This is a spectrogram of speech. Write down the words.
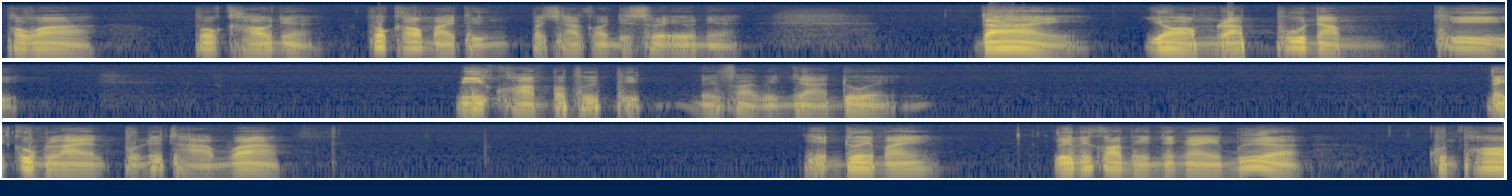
เพราะว่าพวกเขาเนี่ยพวกเขาหมายถึงประชากรอิสราเอลเนี่ยได้ยอมรับผู้นำที่มีความประพฤติผิดในฝ่ายวิญญาณด้วย ในกลุ่มไลน์ผมได้ถามว่า เห็นด้วยไหม หรือมีความเห็นยังไงเมื่อคุณพ่อ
